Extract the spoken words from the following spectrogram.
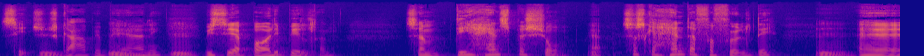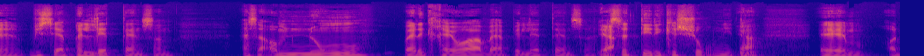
sindssygt skarp i pæren, ikke? Mm. Vi ser bodybuilderen, som det er hans passion. Ja. Så skal han da forfølge det. Mm. Øh, vi ser balletdanseren, altså om nogen, hvad det kræver at være balletdanser, Ja. altså dedikation i det. Ja. Øhm, og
